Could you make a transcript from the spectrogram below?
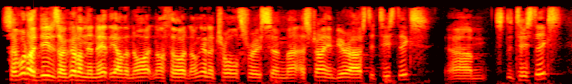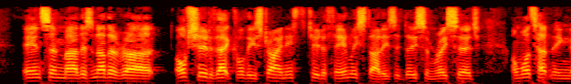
So what I did is I got on the net the other night and I thought I'm going to trawl through some uh, Australian Bureau of Statistics um, statistics and some, uh, there's another uh, offshoot of that called the Australian Institute of Family Studies that do some research on what's happening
